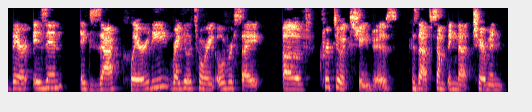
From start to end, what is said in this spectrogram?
there isn't exact clarity, regulatory oversight of crypto exchanges, because that's something that Chairman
